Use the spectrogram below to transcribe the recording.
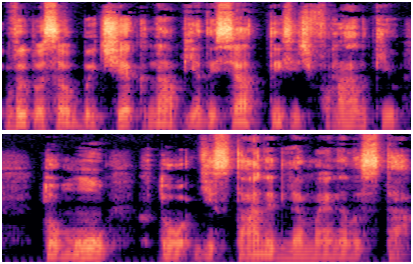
виписав би чек на 50 тисяч франків тому, хто дістане для мене листа.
